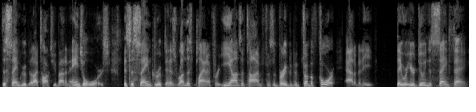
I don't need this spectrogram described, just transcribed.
the same group that I talked to you about in Angel Wars. It's the same group that has run this planet for eons of time, from, very, from before Adam and Eve. They were here doing the same thing.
